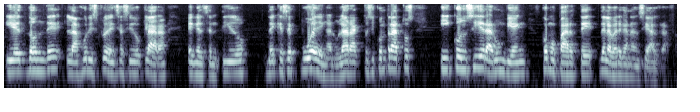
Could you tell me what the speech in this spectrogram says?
y es donde la jurisprudencia ha sido clara en el sentido de que se pueden anular actos y contratos y considerar un bien como parte del haber ganancial, Rafa.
